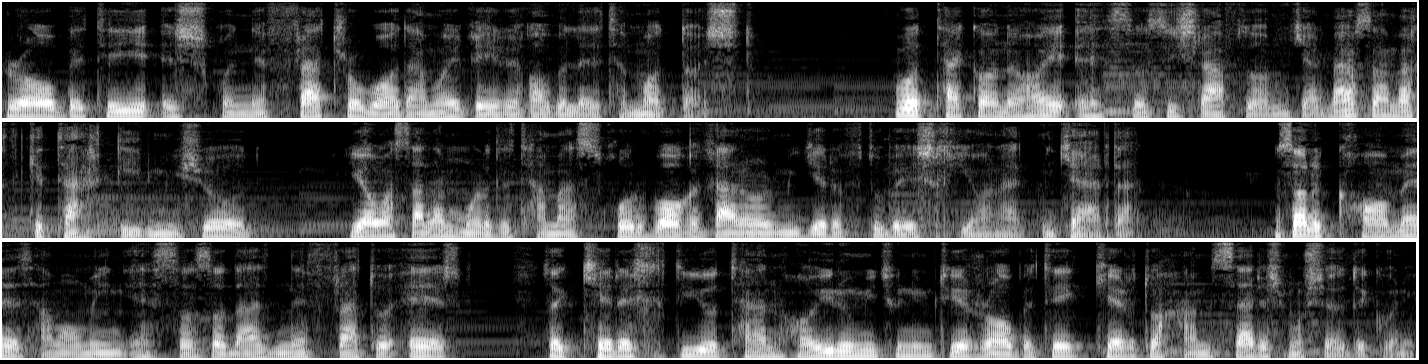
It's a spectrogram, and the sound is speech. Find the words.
رابطه عشق و نفرت رو با آدمای غیر قابل اعتماد داشت. و تکانه های احساسیش رفتار می‌کرد. مخصوصا وقتی که تحقیر می‌شد یا مثلا مورد تمسخر واقع قرار می گرفت و بهش خیانت می کردن. مثال کامل تمام این احساسات از نفرت و عشق تا کرختی و تنهایی رو می‌تونیم توی رابطه کرت و همسرش مشاهده کنیم.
